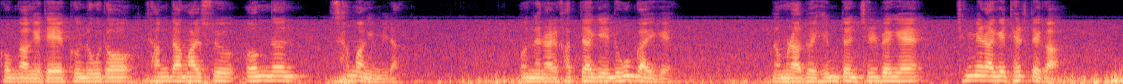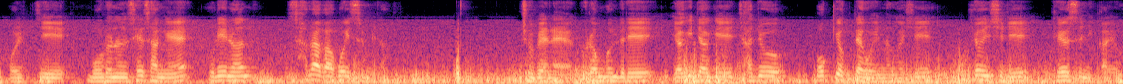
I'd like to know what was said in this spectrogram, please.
건강에 대해 그 누구도 장담할 수 없는 상황입니다. 어느 날 갑자기 누군가에게 너무나도 힘든 질병에 직면하게 될 때가 올지 모르는 세상에 우리는 살아가고 있습니다. 주변에 그런 분들이 여기저기 자주 목격되고 있는 것이 현실이 되었으니까요.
